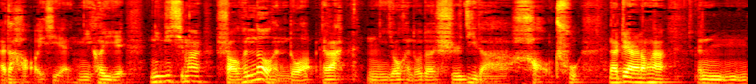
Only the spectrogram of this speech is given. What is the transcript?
来的好一些。你可以，你你起码少奋斗很多，对吧？你有很多的实际的好处。那这样的话，嗯，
